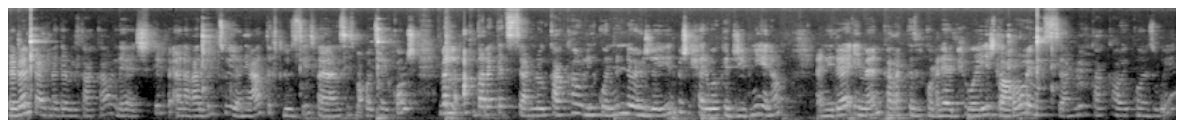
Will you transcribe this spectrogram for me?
دابا من بعد ما داب الكاكاو على هذا الشكل فأنا غربلته يعني عاد ضفت له الزيت فنسيت ما قلت لكمش من الأفضل كتستعملوا الكاكاو اللي يكون من نوع جيد باش الحلوة كتجي بنينه يعني دائما كنركز لكم على هاد الحوايج ضروري ما تستعملوا الكاكاو يكون زوين.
